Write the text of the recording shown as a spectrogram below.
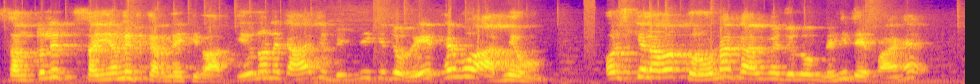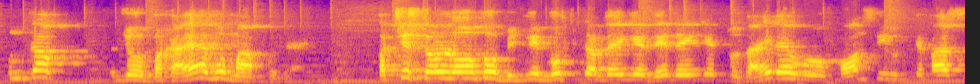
संतुलित, संयमित करने की बात की। उन्होंने कहा कि बिजली के जो रेट है, वो आधे होंगे। और इसके अलावा कोरोना काल में जो लोग नहीं दे पाए हैं, उनका जो बकाया है, वो माफ़ हो जाए 25 करोड़ लोगों को बिजली मुफ़्त कर देंगे, दे देंगे। तो ज़ाहिर है वो कौन सी उनके पास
